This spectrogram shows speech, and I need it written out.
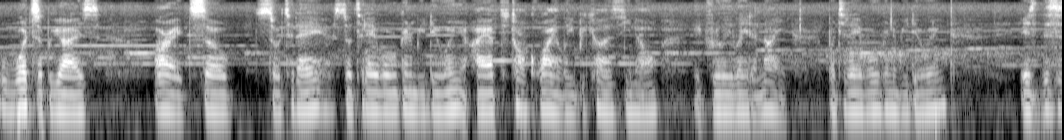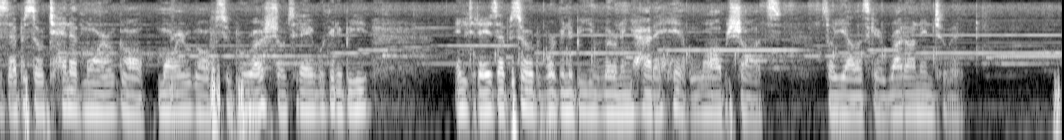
What's up, you guys? All right, so so today, so today, what we're gonna be doing? I have to talk quietly because you know it's really late at night. But today, what we're gonna be doing is this is episode 10 of Mario Golf, Mario Golf Super Rush. So today, we're gonna be in today's episode, we're gonna be learning how to hit lob shots. So yeah, let's get right on into it.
